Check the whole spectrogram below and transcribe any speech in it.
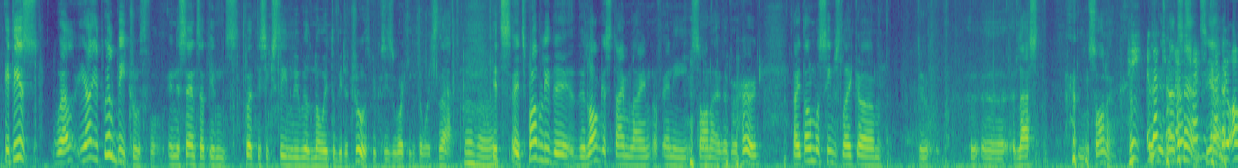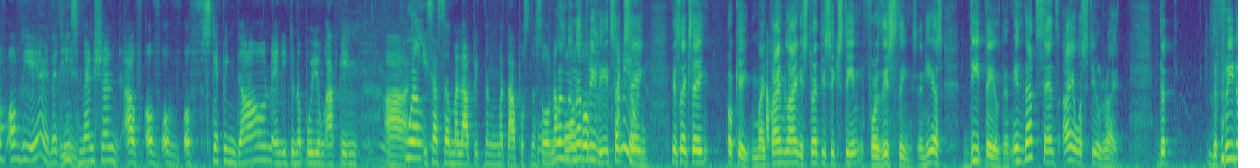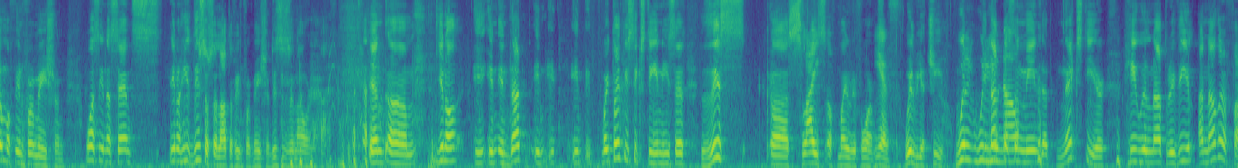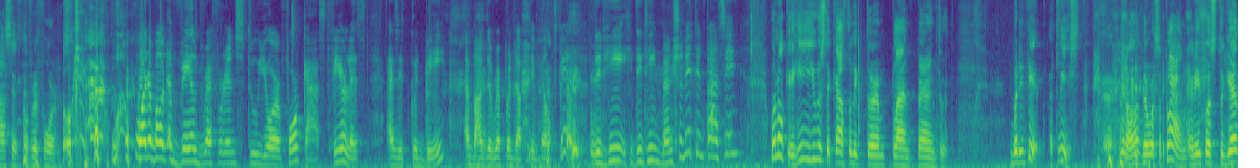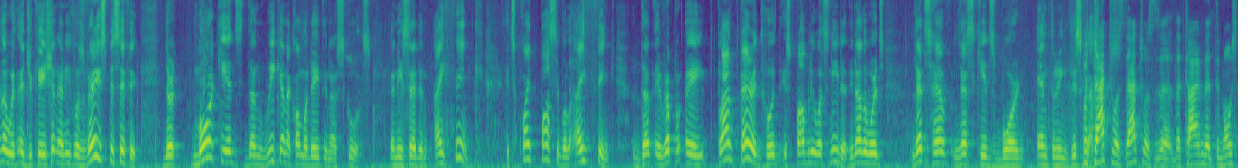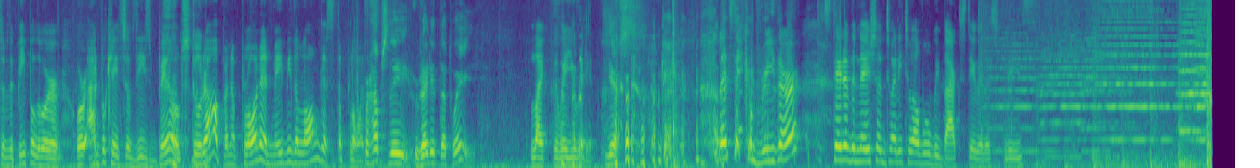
it is, well, yeah, it will be truthful in the sense that in 2016 we will know it to be the truth because he's working towards that. It's, it's probably the, the longest timeline of any SONA I've ever heard. It almost seems like um, the uh, uh, last sauna. He, that's what that I was trying sense, to yeah. Mm. tell you off, off the air, that he's mentioned of, of, of, of stepping down and ito na po yung aking ah, Well- isa sa malapit ng matapos na sona well, ko. no, not So, really. It's like ano yun? saying, it's like saying, okay, my timeline is 2016 for these things, and he has detailed them. In that sense, I was still right that the freedom of information was, in a sense, you know, he, this was a lot of information. This is an hour and a half, and um, you know, in, in that, in, in, by 2016, he said this. Uh, slice of my reforms Yes. will be achieved. Will- will that doesn't mean that next year he will not reveal another facet of reforms. Okay. what about a veiled reference to your forecast, fearless as it could be, about the reproductive health bill? Did he did he mention it in passing? Well, okay, he used the Catholic term Planned Parenthood. But he did, at least. Uh, you know, there was a plan, and it was together with education, and it was very specific. There are more kids than we can accommodate in our schools. And he said, and I think, it's quite possible, I think, that a, a Planned Parenthood is probably what's needed. In other words, let's have less kids born entering this But that was that was the, the time that the, most of the people who were, were advocates of these bills stood up and applauded, maybe the longest applause. Perhaps they read it that way. like the way you read it. Yes. Okay. Let's take a breather. State of the Nation 2012 We'll be back. Stay with us, please.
